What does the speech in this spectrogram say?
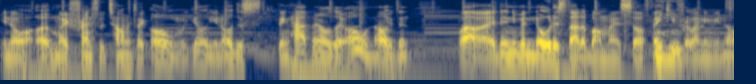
you know, uh, my friends would tell me like, "Oh, Miguel, you know, this thing happened." I was like, "Oh no, it didn't." Wow, I didn't even notice that about myself. Thank mm-hmm. you for letting me know.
